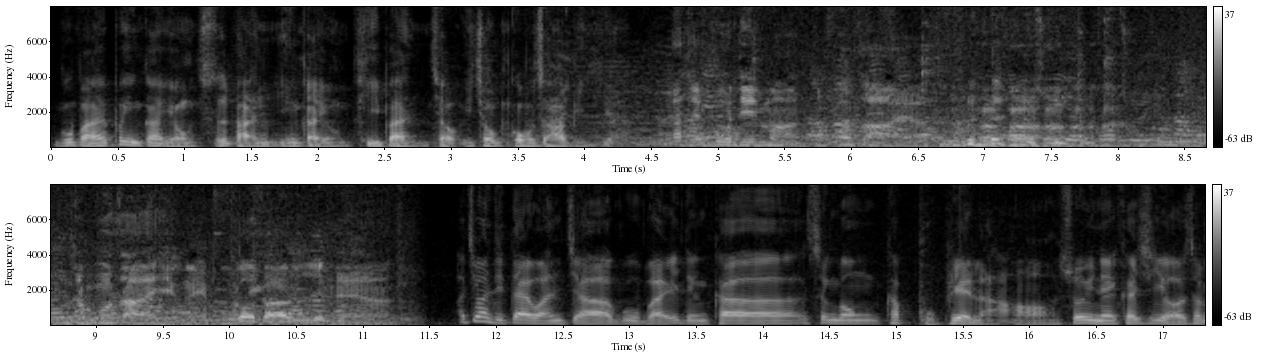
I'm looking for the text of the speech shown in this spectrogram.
牛排不应该用瓷盘，应该用铁板，叫一种锅渣味啊。那是布丁嘛，做古早的啊。做古早的型的布丁。古早味。啊，即摆伫台湾食牛排一定较算讲较普遍啦，吼。所以呢，开始有啥物，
